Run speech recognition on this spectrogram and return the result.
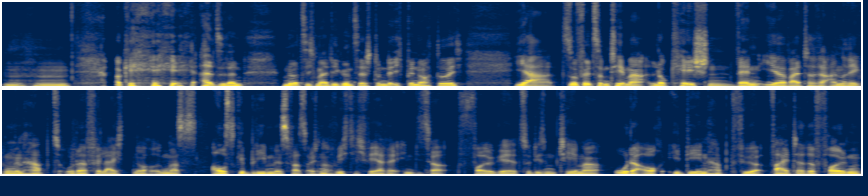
Mhm. Okay, also dann nutze ich mal die Gunst der Stunde. Ich bin noch durch. Ja, so viel zum Thema Location. Wenn ihr weitere Anregungen habt oder vielleicht noch irgendwas ausgeblieben ist, was euch noch wichtig wäre in dieser Folge zu diesem Thema oder auch Ideen habt für weitere Folgen,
